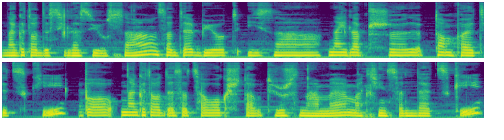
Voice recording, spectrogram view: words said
nagrody Silesiusa za debiut i za najlepszy tom poetycki, bo nagrodę za całokształt już znamy, Marcin Sendecki.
